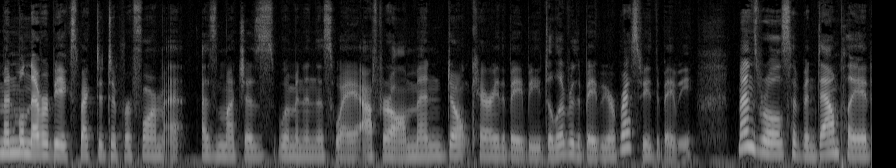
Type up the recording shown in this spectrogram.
Men will never be expected to perform a- as much as women in this way. After all, men don't carry the baby, deliver the baby, or breastfeed the baby. Men's roles have been downplayed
